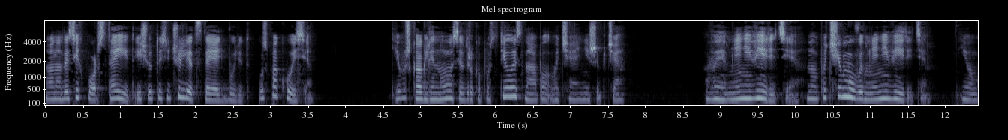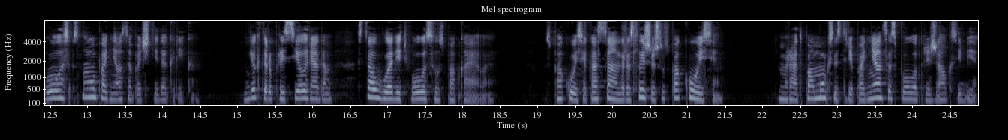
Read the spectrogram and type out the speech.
но она до сих пор стоит, еще тысячу лет стоять будет. Успокойся. Девушка оглянулась и вдруг опустилась на пол в отчаянии шепча. «Вы мне не верите. Но почему вы мне не верите?» Ее голос снова поднялся почти до крика. Гектор присел рядом, стал гладить волосы, успокаивая. «Успокойся, Кассандра, слышишь? Успокойся!» Брат помог сестре подняться с пола, прижал к себе.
